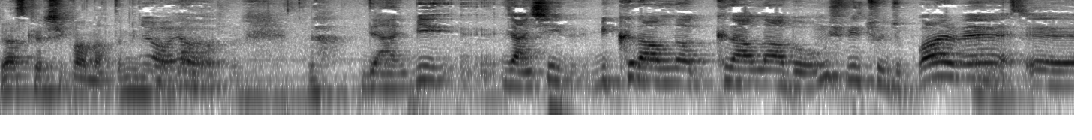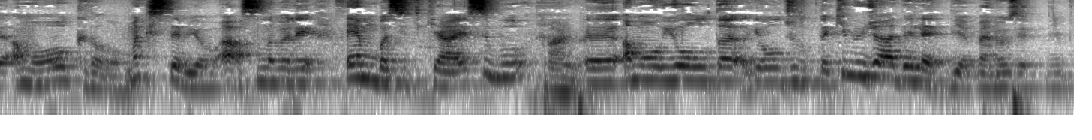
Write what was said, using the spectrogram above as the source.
Biraz karışık mı anlattım bilmiyorum yo, yo. ama yani bir yani şey bir krallığa krallığa doğmuş bir çocuk var ve evet. e, ama o kral olmak istemiyor. Aslında böyle en basit hikayesi bu. E, ama o yolda yolculuktaki mücadele diye ben özetleyeyim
